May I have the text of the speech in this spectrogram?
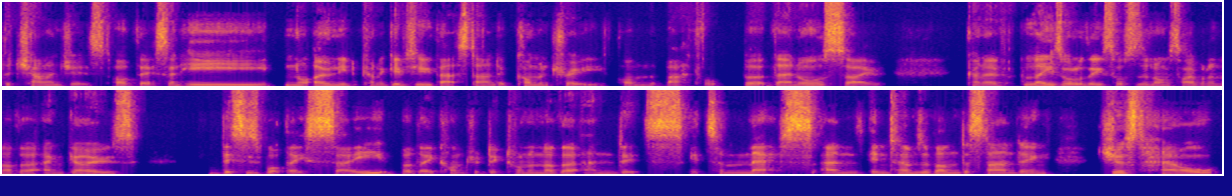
the challenges of this. And he not only kind of gives you that standard commentary on the battle, but then also kind of lays all of these sources alongside one another and goes, this is what they say, but they contradict one another, and it's it's a mess. And in terms of understanding just how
